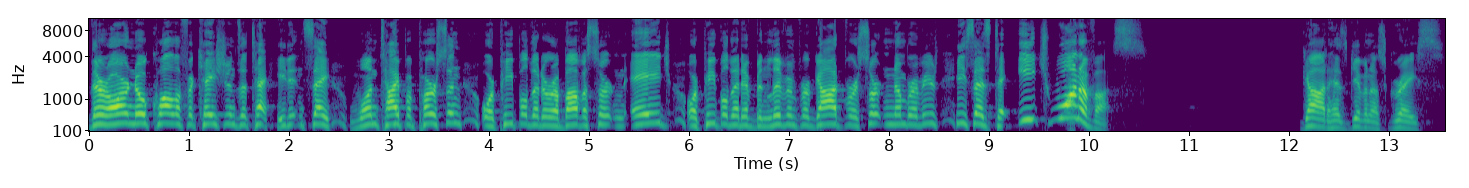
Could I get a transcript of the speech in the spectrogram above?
There are no qualifications attached. He didn't say one type of person or people that are above a certain age or people that have been living for God for a certain number of years. He says to each one of us, God has given us grace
